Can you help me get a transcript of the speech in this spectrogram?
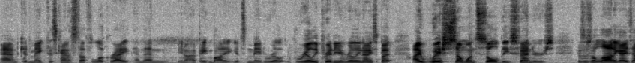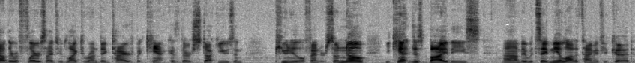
and can make this kind of stuff look right. And then, you know, at Paint and Body, it gets made really, really pretty and really nice. But I wish someone sold these fenders because there's a lot of guys out there with flare sides who'd like to run big tires but can't because they're stuck using puny little fenders. So no, you can't just buy these. Um, it would save me a lot of time if you could,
